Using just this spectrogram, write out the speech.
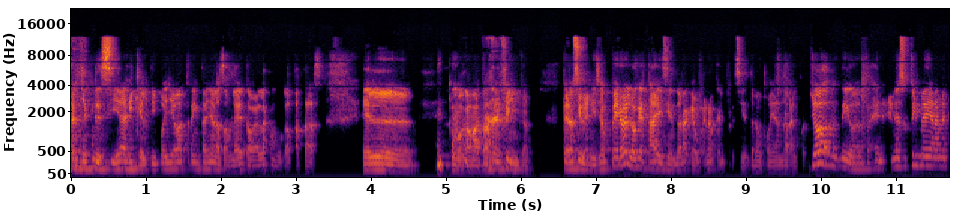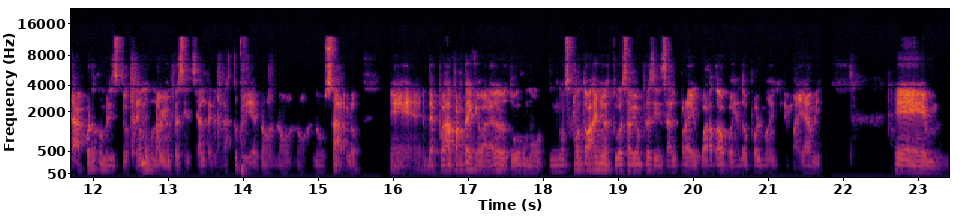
Alguien decía que el tipo lleva 30 años en la asamblea y todavía la como capataz. El, como capataz de finca. Pero sí, Benicio, pero lo que estaba diciendo era que bueno, que el presidente no podía andar al Yo digo, en, eso estoy medianamente de acuerdo con Benicio. Tenemos un avión presidencial, tenemos una estupidez no, no, no, no usarlo. Eh, después, aparte de que Varela lo tuvo como no sé cuántos años estuvo ese avión presidencial por ahí guardado cogiendo polvo en Miami. Em,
